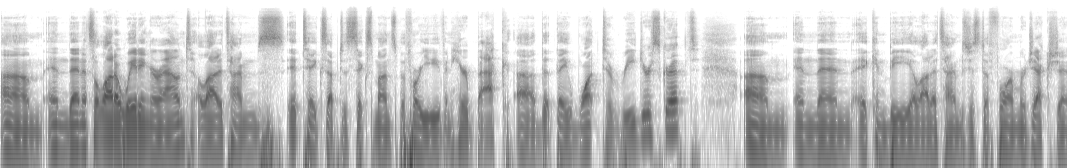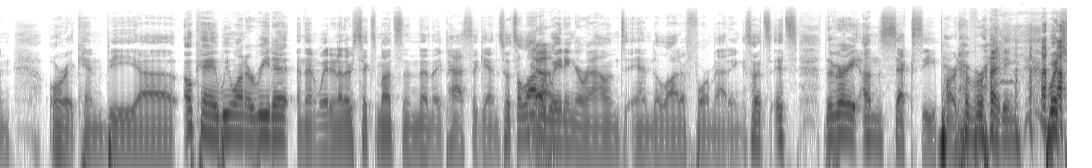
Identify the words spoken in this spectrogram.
Um, and then it's a lot of waiting around. A lot of times it takes up to six months before you even hear back uh, that they want to read your script. Um, and then it can be a lot of times just a form rejection, or it can be, uh, okay, we want to read it, and then wait another six months, and then they pass again. So it's a lot of waiting around and a lot of formatting. So it's it's the very unsexy part of writing, which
